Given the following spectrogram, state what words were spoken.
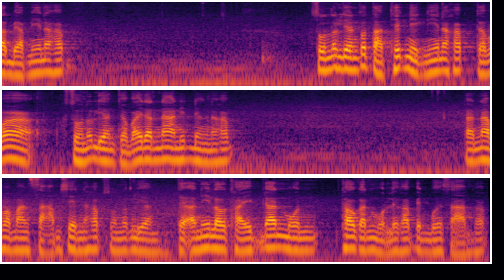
ตัดแบบนี้นะครับทรงนักเรียนก็ตัดเทคนิคนี้นะครับ แต่ว่าทรงนักเรียนจะไว้ด้านหน้านิดนึงนะครับ ด้านหน้าประมาณ3เซนนะครับทรงนักเรียน แต่อันนี้เราไถด้านบนเท่ากันหมดเลยครับเป็นเบอร์3ครับ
